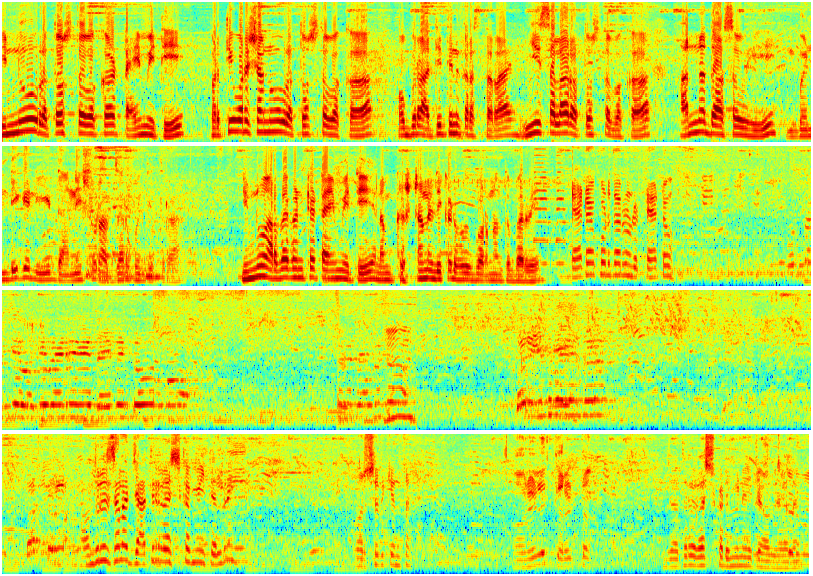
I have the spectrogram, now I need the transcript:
ಇನ್ನೂ ರಥೋತ್ಸವಕ್ಕೆ ಟೈಮ್ ಐತಿ. ಪ್ರತಿ ವರ್ಷನೂ ರಥೋತ್ಸವಕ್ಕೆ ಒಬ್ಬರು ಅತಿಥಿನ ಕರೆಸ್ತಾರ. ಈ ಸಲ ರಥೋತ್ಸವಕ್ಕೆ ಅನ್ನ ದಾಸೋಹಿ ಬಂಡಿಗಲಿ ದಾನೇಶ್ವರ ಅಜ್ಜಾರ್ ಬಂದಿದ್ರ. ಇನ್ನೂ ಅರ್ಧ ಗಂಟೆ ಟೈಮ್ ಐತಿ. ನಮ್ಮ ಕೃಷ್ಣ ನದಿ ಕಡೆ ಹೋಗಿ ಬರೋಣ ಅಂತ ಬರ್ರಿ. ಟ್ಯಾಟೋ ಕೊಡ್ತಾರ ನೋಡ್ರಿ ಟ್ಯಾಟೋ ಅಂದ್ರೆ ಈ ಸಲ ಜಾತ್ರೆ ರಶ್ ಕಮ್ಮಿ ಐತಲ್ರಿ? ವರ್ಷದಕ್ಕಿಂತ. ಅವ್ನು ಹೇಳಿದ್ ಕರೆಕ್ಟ್ ಜಾತ್ರೆ ರಶ್ ಕಡಿಮೆನೇ ಐತೆ ಅವ್ರು ಹೇಳಿದ.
